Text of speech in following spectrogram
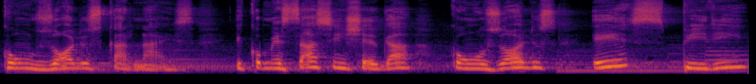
com os olhos carnais e começasse a enxergar com os olhos espirituais.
